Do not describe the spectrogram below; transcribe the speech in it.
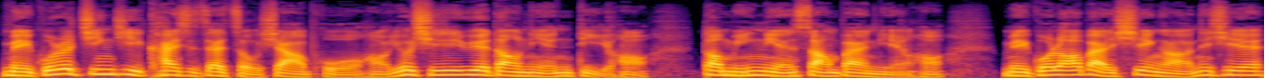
美国的经济开始在走下坡哈，尤其是越到年底哈，到明年上半年哈，美国老百姓啊那些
